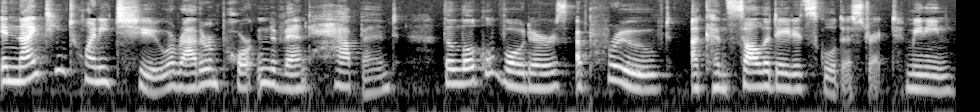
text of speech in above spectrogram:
In 1922, a rather important event happened. The local voters approved a consolidated school district, meaning,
